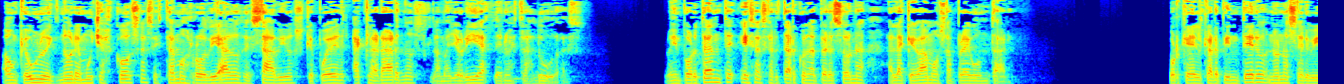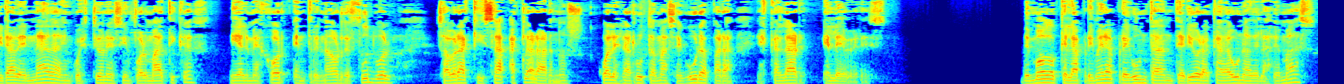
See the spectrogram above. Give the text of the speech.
aunque uno ignore muchas cosas, estamos rodeados de sabios que pueden aclararnos la mayoría de nuestras dudas. Lo importante es acertar con la persona a la que vamos a preguntar porque el carpintero no nos servirá de nada en cuestiones informáticas, ni el mejor entrenador de fútbol sabrá quizá aclararnos cuál es la ruta más segura para escalar el Everest. De modo que la primera pregunta anterior a cada una de las demás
